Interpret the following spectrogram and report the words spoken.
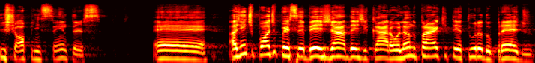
e shopping centers, é, a gente pode perceber já desde cara, olhando para a arquitetura do prédio,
